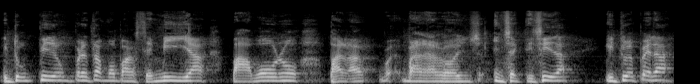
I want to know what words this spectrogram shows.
y tú pides un préstamo para semillas, para abono, para, para los ins- insecticidas, y tú esperas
